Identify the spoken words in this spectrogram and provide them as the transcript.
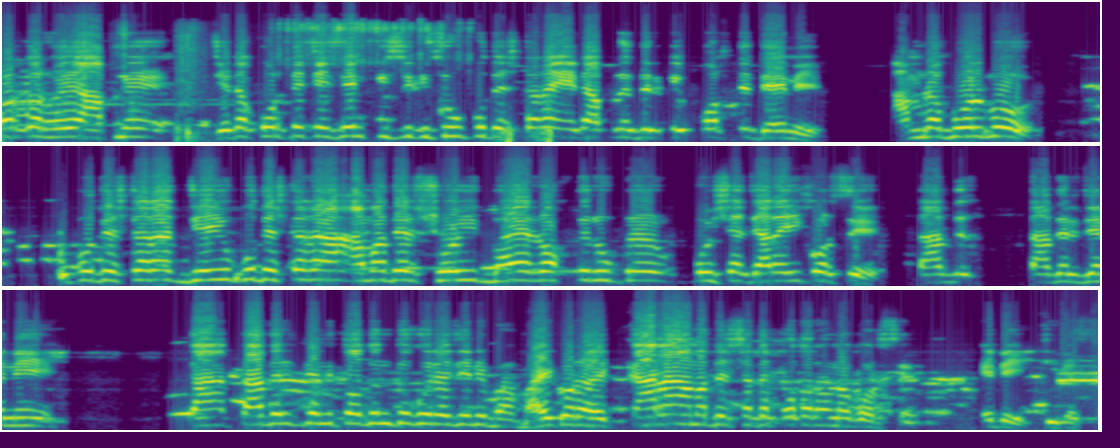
সরকার হয়ে আপনি যেটা করতে চাইছেন, কিছু কিছু উপদেষ্টারা এটা আপনাদেরকে করতে দেয়নি। আমরা বলব উপদেষ্টারা যেই উপদেষ্টারা আমাদের শহীদ ভাইয়ের রক্তের উপরে পয়সা যারা ই করছে তাদের তাদের জানি তাদের জানি তদন্ত করে জানি ভাই করা হয় কারা আমাদের সাথে প্রতারণা করছে? এটাই ঠিক আছে?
